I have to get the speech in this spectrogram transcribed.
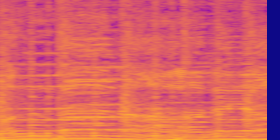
వందనాలయా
